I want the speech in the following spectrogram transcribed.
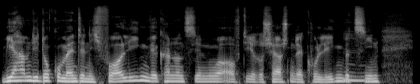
wir haben die Dokumente nicht vorliegen, wir können uns hier nur auf die Recherchen der Kollegen mhm. beziehen. Mhm.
